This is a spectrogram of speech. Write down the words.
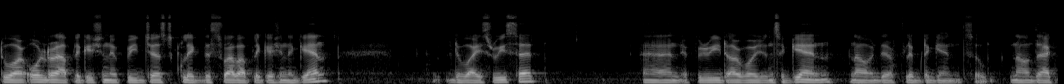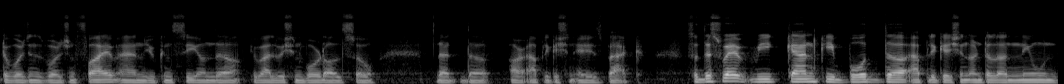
to our older application if we just click the swap application again, device reset. And if we read our versions again, now they're flipped again. So now the active version is version 5 and you can see on the evaluation board also that the our application A is back. So this way we can keep both the application until a new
